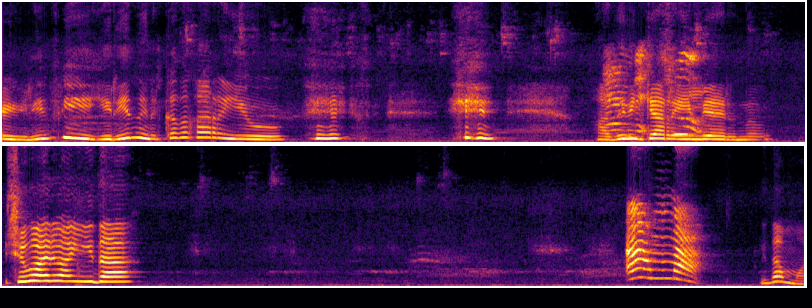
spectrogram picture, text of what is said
എഴുതി ഭീകരി നിനക്കതൊക്കെ അറിയൂ? അതെനിക്കറിയില്ലായിരുന്നു. ശിവാര് വാങ്ങിയതാ? ഇതമ്മ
